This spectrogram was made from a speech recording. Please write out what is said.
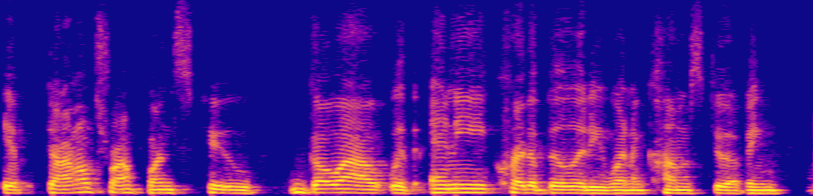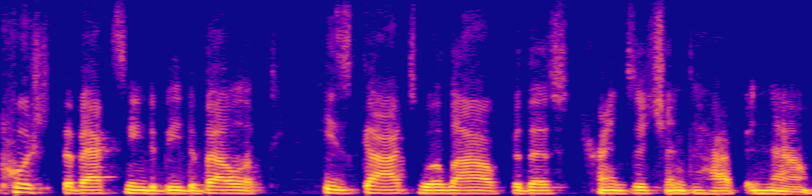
if Donald Trump wants to go out with any credibility when it comes to having pushed the vaccine to be developed, he's got to allow for this transition to happen now.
